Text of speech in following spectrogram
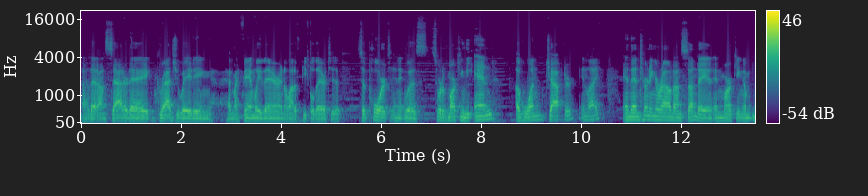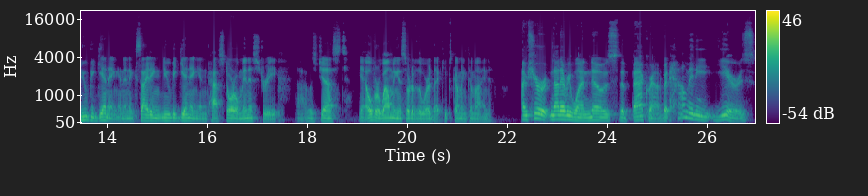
Uh, that on Saturday, graduating, had my family there and a lot of people there to support, and it was sort of marking the end of one chapter in life and then turning around on Sunday and, and, marking a new beginning and an exciting new beginning in pastoral ministry uh, was just, yeah, overwhelming is sort of the word that keeps coming to mind. I'm sure not everyone knows the background, but how many years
